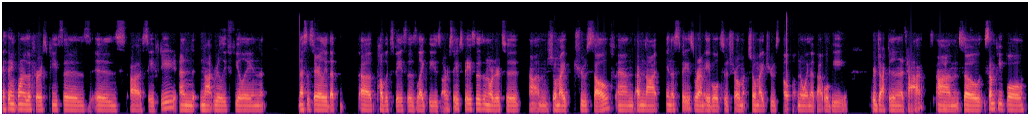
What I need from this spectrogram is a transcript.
I think one of the first pieces is uh, safety and not really feeling necessarily that uh, public spaces like these are safe spaces in order to um, show my true self. And I'm not in a space where I'm able to show my, show my true self, knowing that that will be rejected and attacked. Um, so some people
